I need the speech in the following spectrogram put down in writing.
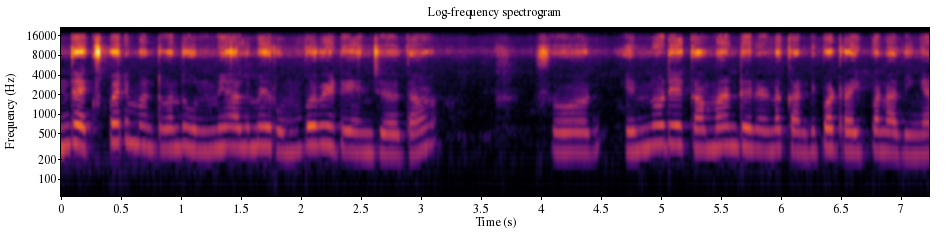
இந்த எக்ஸ்பெரிமெண்ட் வந்து உண்மையாலுமே ரொம்பவே டேஞ்சர் தான். ஸோ என்னுடைய கமெண்ட் என்னென்னா கண்டிப்பாக ட்ரை பண்ணாதீங்க.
